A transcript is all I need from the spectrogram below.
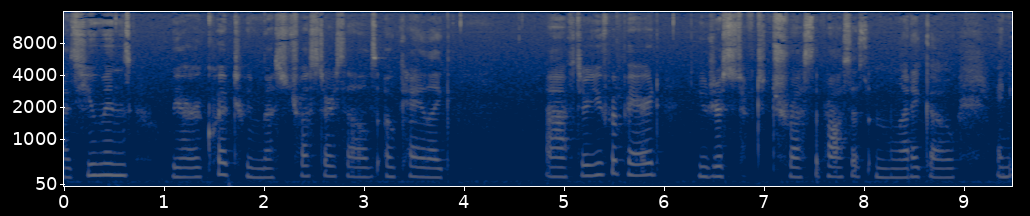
as humans, we are equipped, we must trust ourselves. Okay, like after you've prepared, you just have to trust the process and let it go and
